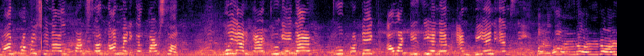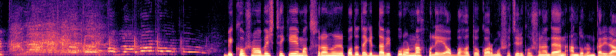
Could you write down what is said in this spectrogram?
non-professional person, non-medical person. We are here together to protect our DGNM and BNMC. বিক্ষোভ সমাবেশ থেকে মাকসুরা নুরের পদত্যাগের দাবি পূরণ না হলে অব্যাহত কর্মসূচির ঘোষণা দেন আন্দোলনকারীরা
